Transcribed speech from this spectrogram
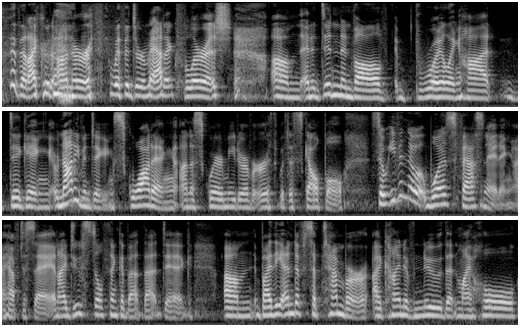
that I could unearth with a dramatic flourish. Um, and it didn't involve broiling hot digging, or not even digging, squatting on a square meter of earth with a scalpel. So even though it was fascinating, I have to say, and I do still think about that dig, um, by the end of September, I kind of knew that my whole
